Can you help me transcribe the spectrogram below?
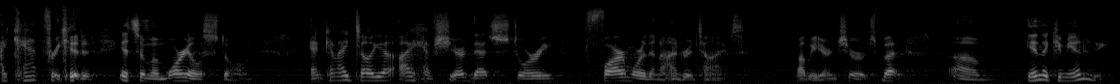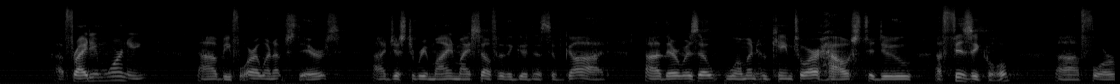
I can't forget it. It's a memorial stone. And can I tell you, I have shared that story far more than a hundred times, probably here in church, but um, in the community. Uh, Friday morning, uh, before I went upstairs, uh, just to remind myself of the goodness of God, uh, there was a woman who came to our house to do a physical uh, for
